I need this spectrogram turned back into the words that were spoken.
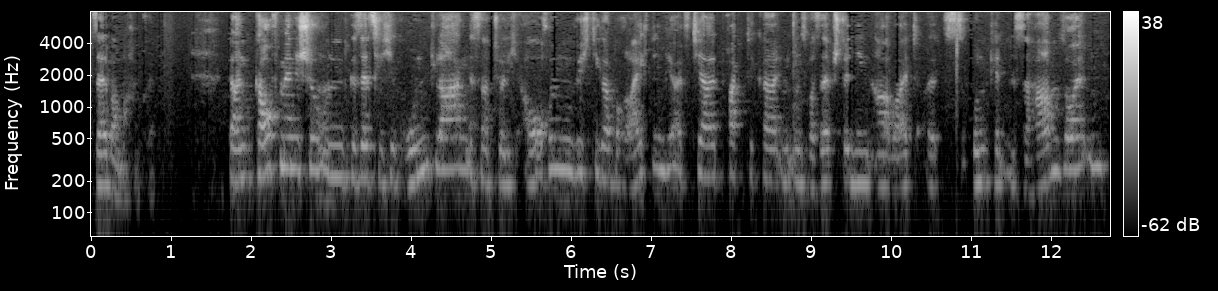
selber machen. Dann kaufmännische und gesetzliche Grundlagen ist natürlich auch ein wichtiger Bereich, den wir als Tierheilpraktiker in unserer selbstständigen Arbeit als Grundkenntnisse haben sollten.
